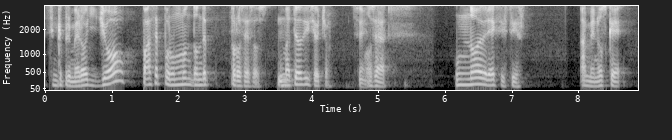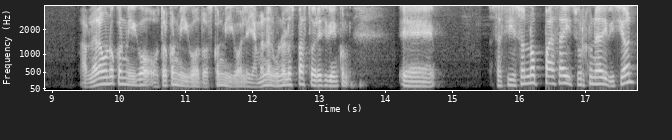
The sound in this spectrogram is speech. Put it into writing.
sin que primero yo pase por un montón de procesos. Mateo 18. O sea, no debería existir. A menos que hablara uno conmigo, otro conmigo, dos conmigo, le llaman a alguno de los pastores y bien con... Eh, o sea, si eso no pasa y surge una división,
